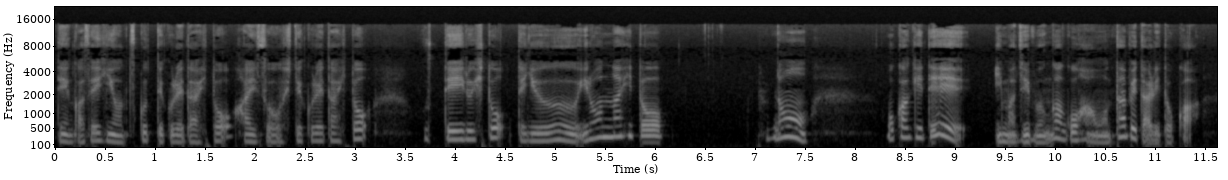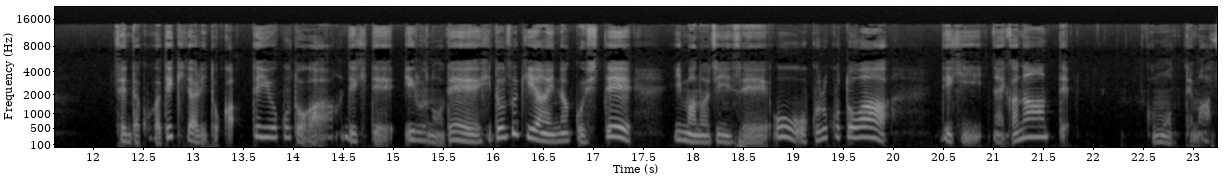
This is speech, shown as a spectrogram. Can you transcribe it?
電化製品を作ってくれた人配送してくれた人売っている人っていういろんな人のおかげで今自分がご飯を食べたりとか洗濯ができたりとかっていうことができているので人付き合いなくして今の人生を送ることはできないかなって思ってます。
